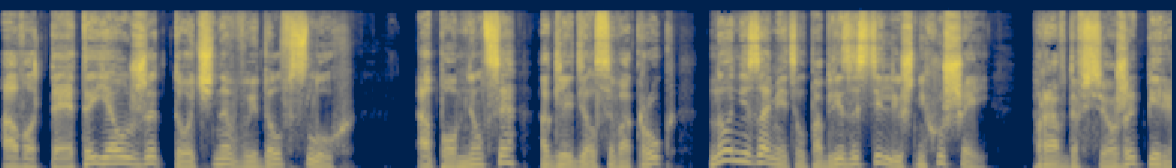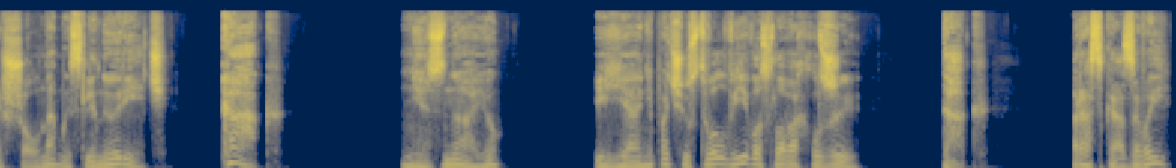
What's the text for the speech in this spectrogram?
А вот это я уже точно выдал вслух. Опомнился, огляделся вокруг, но не заметил поблизости лишних ушей. Правда, все же перешел на мысленную речь. «Как?» «Не знаю». И я не почувствовал в его словах лжи. «Так, рассказывай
